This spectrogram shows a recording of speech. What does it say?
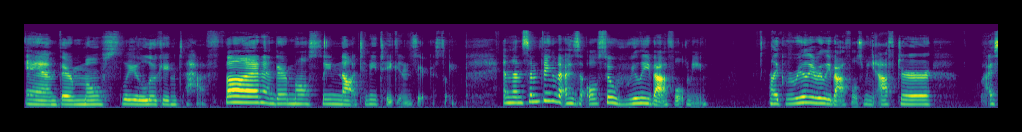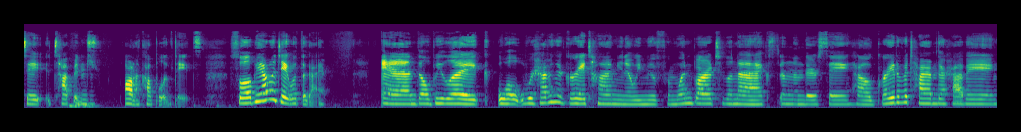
and they're mostly looking to have fun and they're mostly not to be taken seriously. And then something that has also really baffled me, like really, really baffled me after I say it's happened on a couple of dates. So I'll be on a date with the guy and they'll be like, Well, we're having a great time. You know, we move from one bar to the next, and then they're saying how great of a time they're having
